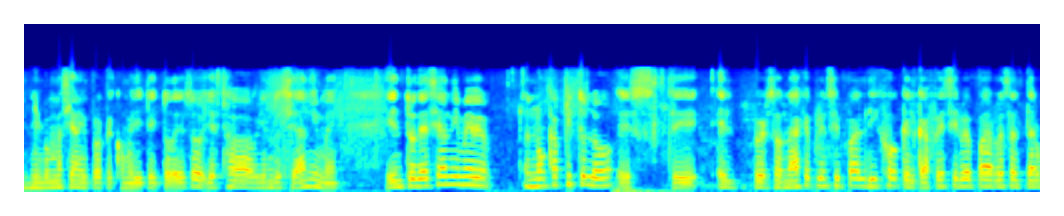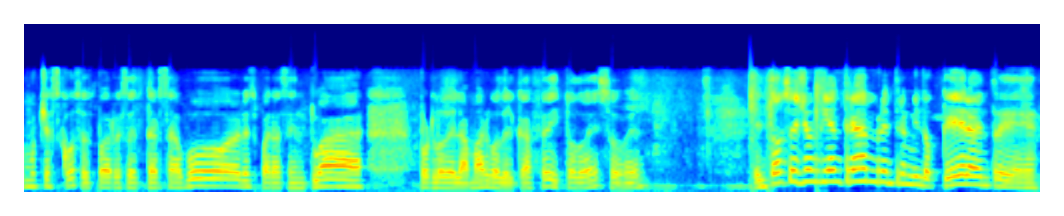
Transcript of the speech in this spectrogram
mi mamá hacía mi propia comidita y todo eso ya estaba viendo ese anime. Y dentro de ese anime en un capítulo, este, el personaje principal dijo que el café sirve para resaltar muchas cosas, para resaltar sabores, para acentuar, por lo del amargo del café y todo eso, ¿ven? Entonces yo un día entre hambre, entre mi loquera, entre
